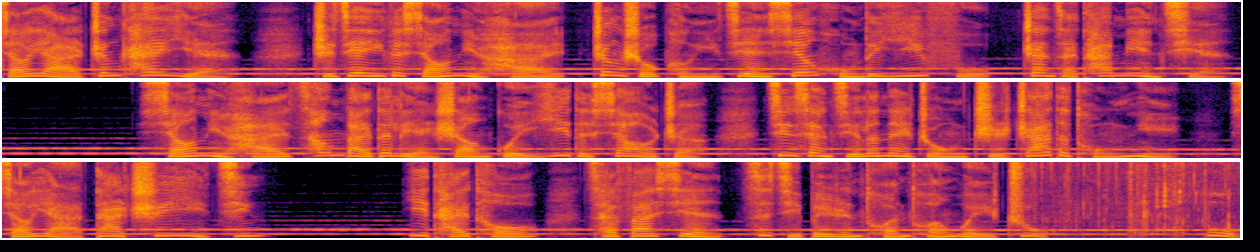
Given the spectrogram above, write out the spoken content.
小雅睁开眼，只见一个小女孩正手捧一件鲜红的衣服站在她面前。小女孩苍白的脸上诡异的笑着，竟像极了那种纸扎的童女。小雅大吃一惊，一抬头才发现自己被人团团围住。不，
